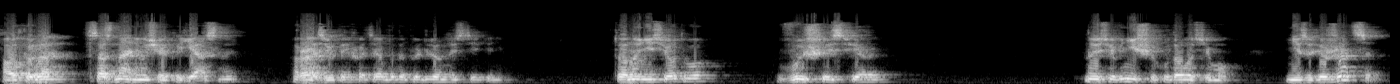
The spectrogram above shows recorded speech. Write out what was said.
А вот когда сознание у человека ясное, развитое хотя бы до определенной степени, то оно несет его в высшие сферы, но если в низших удалось ему не задержаться,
